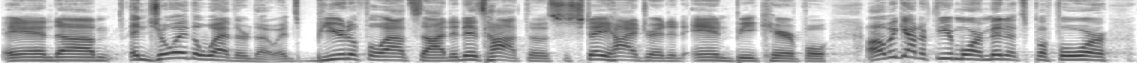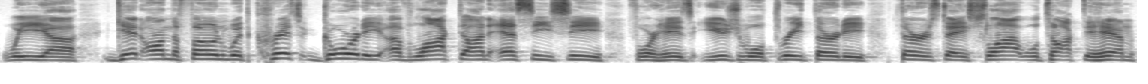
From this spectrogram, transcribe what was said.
and um, enjoy the weather. Though it's beautiful outside, it is hot though, so stay hydrated and be careful. Uh, we got a few more minutes before we uh, get on the phone with Chris Gordy of Locked On SEC for his usual 3:30 Thursday slot. We'll talk to him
